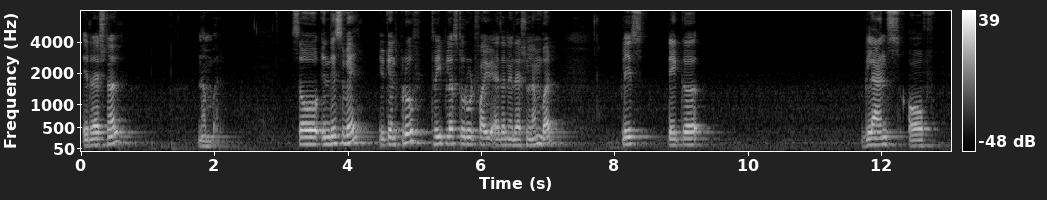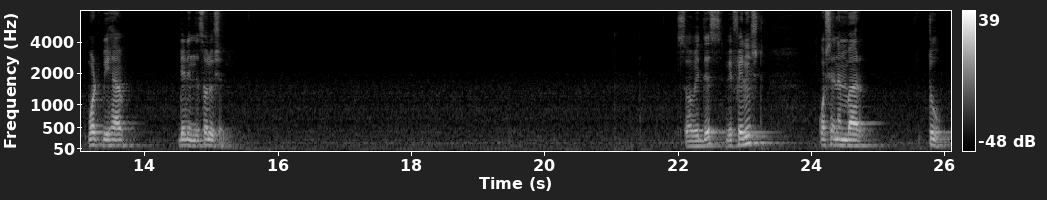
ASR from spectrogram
irrational number. So in this way you can prove 3 plus 2 root 5 as an irrational number. Please take a glance of what we have did in the solution. So with this we finished question number 2.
